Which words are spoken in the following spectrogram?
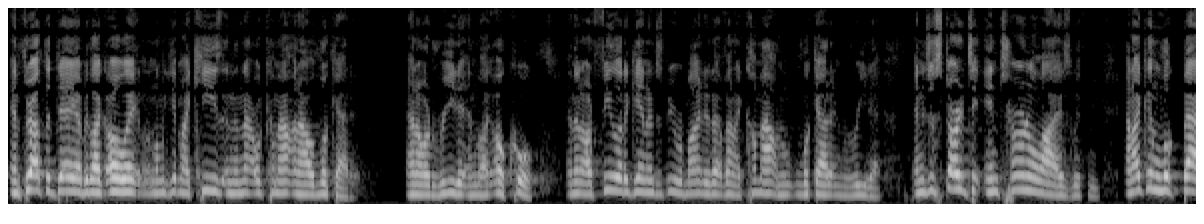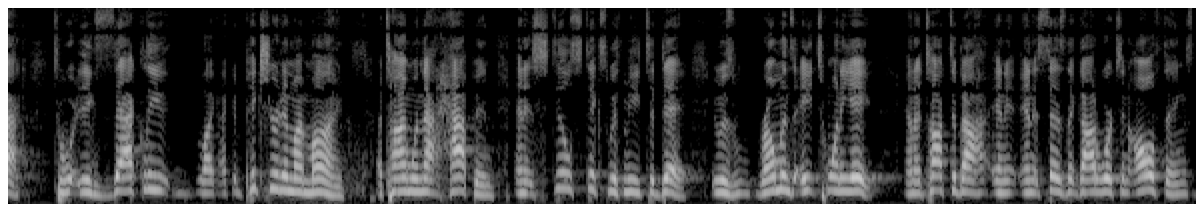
And throughout the day, I'd be like, oh, wait, let me get my keys, and then that would come out, and I would look at it and I would read it and be like, oh, cool. And then I'd feel it again and just be reminded of it, and I'd come out and look at it and read it. And it just started to internalize with me. And I can look back to exactly, like, I can picture it in my mind, a time when that happened, and it still sticks with me today. It was Romans 8 28. And I talked about, and it, and it says that God works in all things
